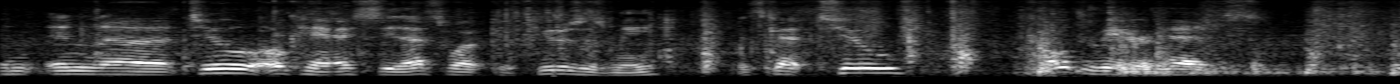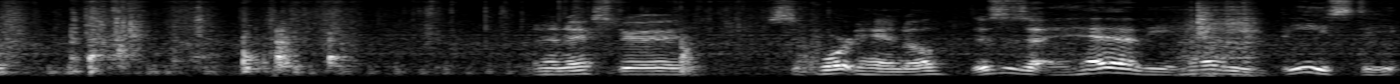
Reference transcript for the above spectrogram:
And, and uh, two, okay, I see. That's what confuses me. It's got two cultivator heads. And an extra support handle. This is a heavy, heavy beast. The,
